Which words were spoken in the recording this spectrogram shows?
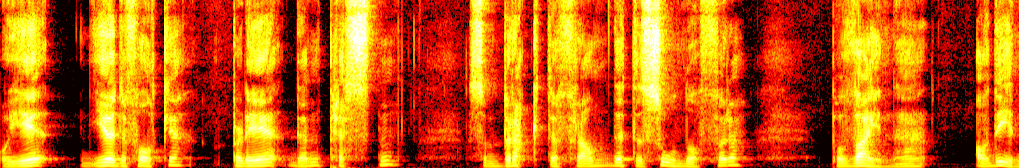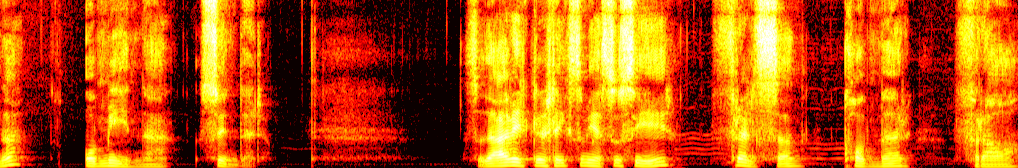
Og jødefolket ble den presten som brakte fram dette sonofferet på vegne av dine og mine synder. Så det er virkelig slik som Jesus sier, frelsen kommer fra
